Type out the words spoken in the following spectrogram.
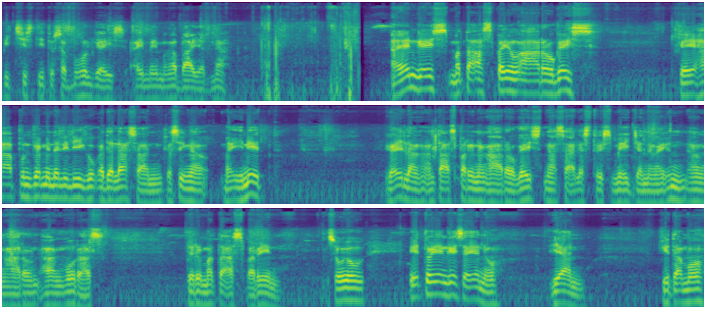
beaches dito sa Bohol guys ay may mga bayad na. Ayan guys, mataas pa yung araw guys. Kaya hapon kami naliligo kadalasan kasi nga mainit. Kaya lang, ang taas pa rin ng araw guys. Nasa alas 3.30 na ngayon ang araw, ang oras. Pero mataas pa rin. So, ito yan guys, ayan oh. Yan. Kita mo?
